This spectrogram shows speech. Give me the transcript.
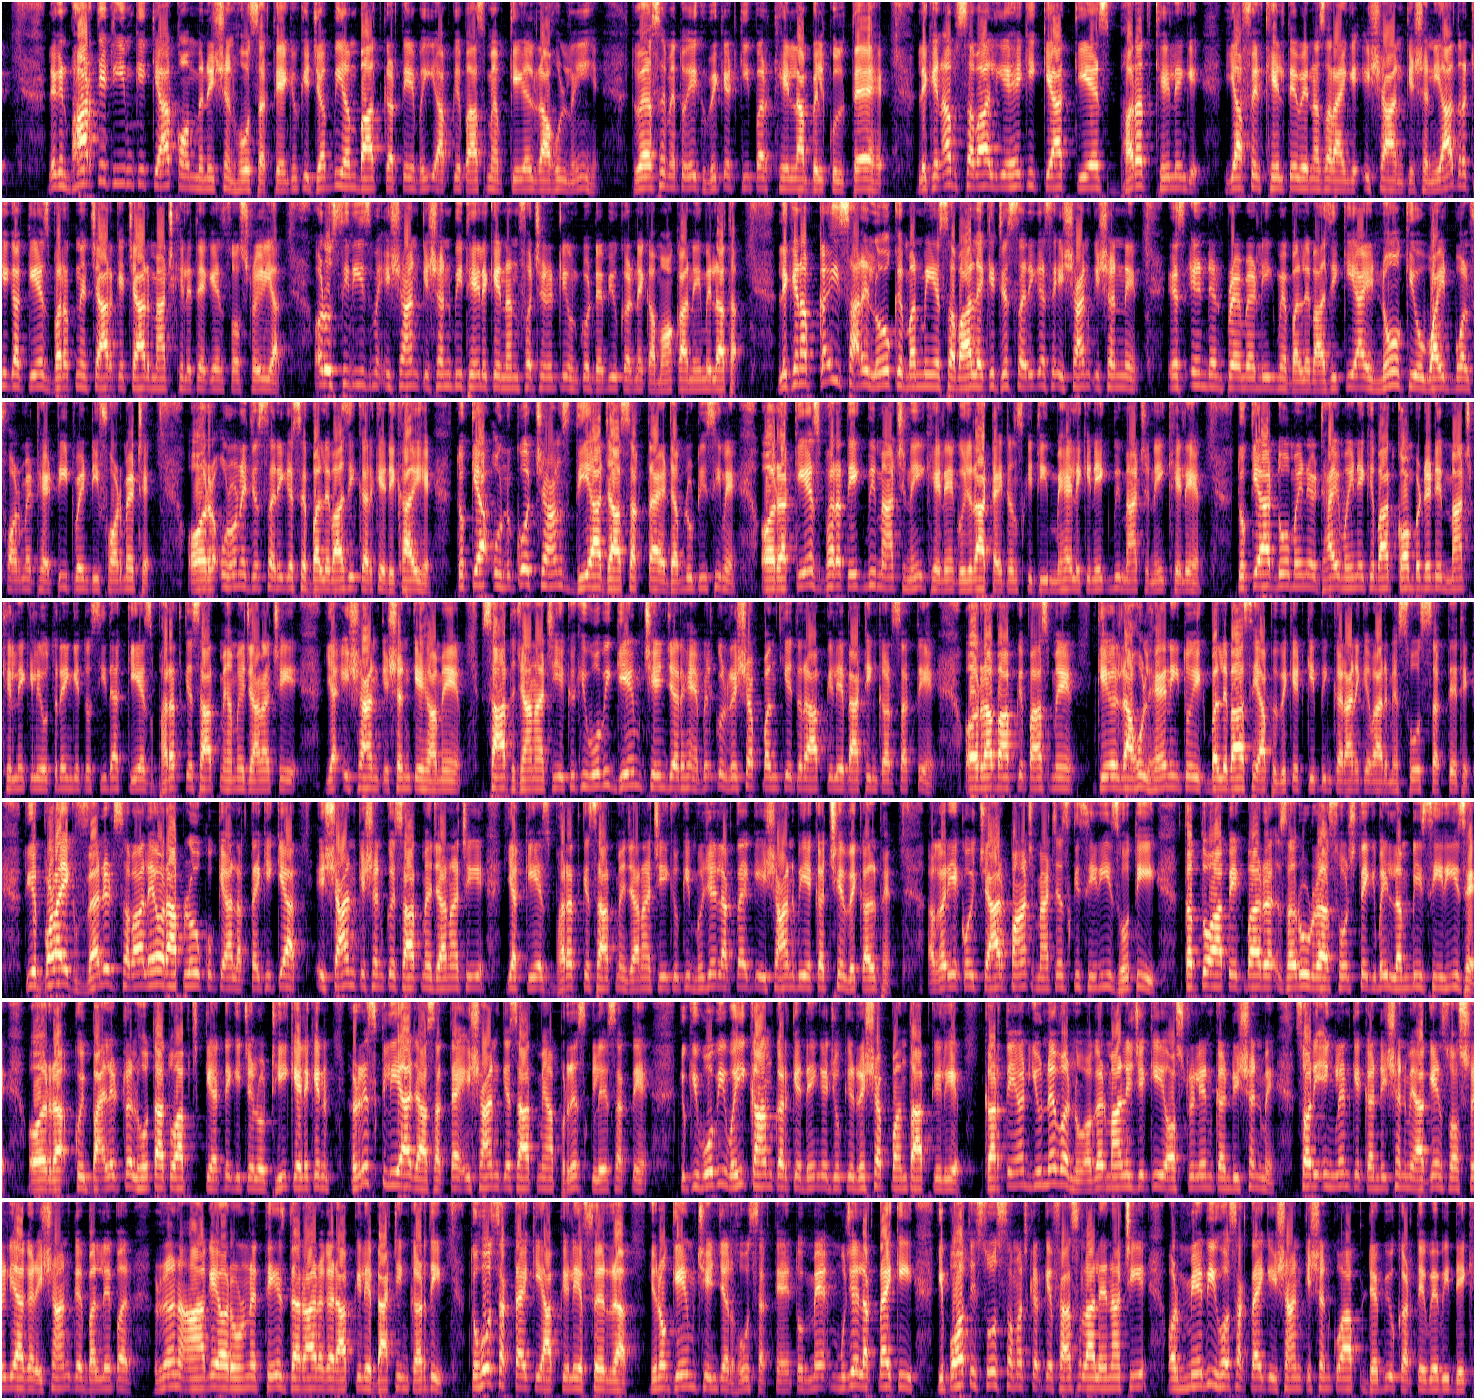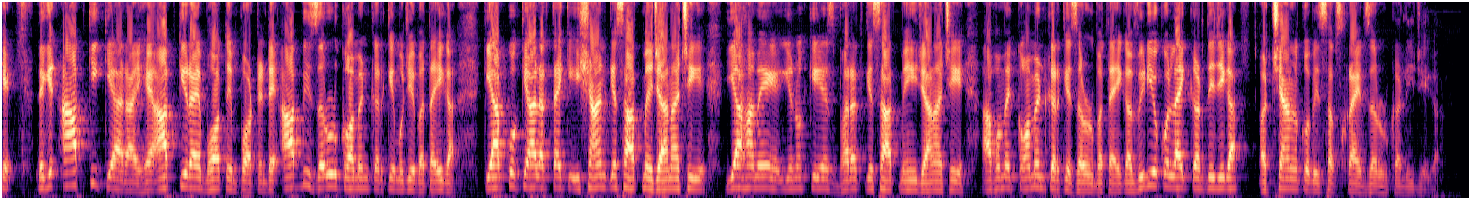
लेकिन भारतीय टीम की क्या कॉम्बिनेशन हो सकते हैं? क्योंकि जब भी हम बात करते हैं, भाई, आपके पास में अब के राहुल नहीं है तो ऐसे में तो एक विकेट कीपर खेलना बिल्कुल तय है। लेकिन अब सवाल यह है कि क्या के भरत खेलेंगे या फिर खेलते हुए नज़र आएँगे? ईशान किशन, याद रखिएगा के भरत ने चार के चार मैच खेले थे अगेंस्ट ऑस्ट्रेलिया। और उस सीरीज़ में ईशान किशन भी थे, लेकिन अनफॉर्चुनेटली उनको डेब्यू करने का मौका नहीं मिला था। लेकिन अब कई सारे लोगों के मन में यह सवाल है कि जिस तरीके से ईशान किशन ने इस इंडियन प्रीमियर लीग में बल्लेबाजी की आई नो कि वो व्हाइट बॉल फॉर्मेट है टी ट्वेंटी फॉर्मेट है, और उन्होंने जिस तरीके से बल्लेबाजी करके दिखाई है तो क्या उनको चांस दिया जा सकता है डब्ल्यू में? और के भरत एक भी मैच नहीं खेले हैं, गुजरात टाइटन्स की टीम में है, लेकिन एक भी मैच नहीं खेले हैं। तो क्या दो महीने, ढाई महीने के बाद कॉम्पिटेटिव मैच खेलने के लिए उतरेंगे? तो सीधा के भरत के साथ में हमें जाना चाहिए, या ईशान किशन के हमें साथ जाना चाहिए, क्योंकि वो भी गेम चेंजर हैं। बिल्कुल ऋषभ पंत की तरह आपके लिए बैटिंग कर सकते हैं। और अब आपके पास में के राहुल है नहीं तो एक बल्लेबाज से आप विकेट कीपिंग कराने के बारे में सोच सकते थे। तो ये बड़ा एक वैलिड सवाल है, और आप लोगों को क्या लगता है कि क्या ईशान किशन के साथ में जाना चाहिए, या के भरत के साथ में जाना चाहिए? क्योंकि मुझे लगता है कि ईशान भी एक अच्छे विकल्प हैं। अगर ये कोई चार पाँच मैचेस की सीरीज़ होती, तब तो आप एक बार ज़रूर सोचते कि भाई लंबी सीरीज़ है, और कोई बायोलेट्रल होता तो आप कहते कि चलो ठीक है, लेकिन रिस्क लिया जा सकता है। ईशान के साथ में आप रिस्क ले सकते हैं, क्योंकि वो भी वही काम करके देंगे जो कि ऋषभ पंत आपके लिए करते हैं। यू नेवर नो अगर मान लीजिए कि ऑस्ट्रेलियन कंडीशन में सॉरी इंग्लैंड के कंडीशन में अगेंस्ट ऑस्ट्रेलिया, अगर ईशान के बल्ले पर रन आ गए और उन्होंने तेज दरार अगर आपके लिए बैटिंग कर दी तो हो सकता है कि आपके लिए फिर यू नो गेम चेंजर हो सकते हैं। तो मैं, मुझे लगता है कि ये बहुत ही सोच समझ करके फैसला लेना चाहिए, और मे भी हो सकता है कि ईशान किशन को आप डेब्यू करते हुए भी देखें। लेकिन आपकी क्या राय है? आपकी राय बहुत इंपॉर्टेंट है। आप भी ज़रूर कॉमेंट करके मुझे बताइएगा कि आपको क्या लगता है कि ईशान के साथ में जाना चाहिए या हमें you know K S Bharat के साथ में ही जाना चाहिए? आप हमें कॉमेंट करके ज़रूर बताइएगा। वीडियो को लाइक कर दीजिएगा और चैनल को भी सब्सक्राइब ज़रूर कर लीजिएगा।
